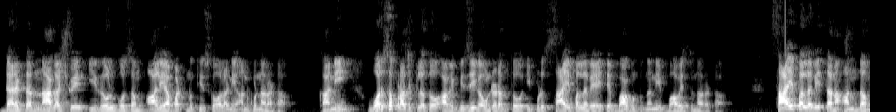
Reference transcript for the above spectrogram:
డైరెక్టర్ నాగ్ అశ్విన్ ఈ రోల్ కోసం ఆలియా భట్ను తీసుకోవాలని అనుకున్నారట. కానీ వరుస ప్రాజెక్టులతో ఆమె బిజీగా ఉండడంతో ఇప్పుడు సాయి పల్లవి అయితే బాగుంటుందని భావిస్తున్నారట. సాయి పల్లవి తన అందం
